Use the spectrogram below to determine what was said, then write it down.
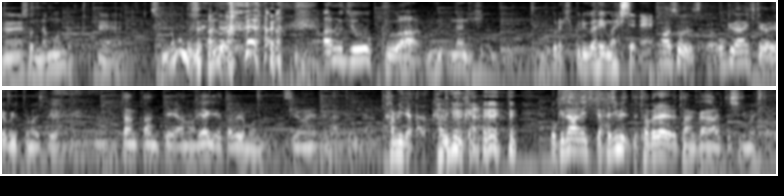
ええ、そんなもんだと、ええ、そんなもんだあのあのジョークは何？僕らひっくり返りましてね。あそうですか。沖縄に来てからよく言ってましたよ、単管ってあのヤギが食べるものですよね。なんて言いながら紙だから。紙だから。沖縄に来て初めて食べられる単管があると知りましたと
